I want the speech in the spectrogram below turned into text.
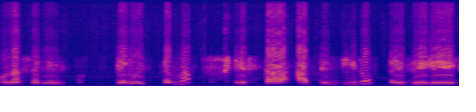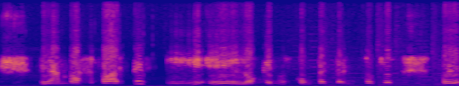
una serie de cosas. Pero el tema está atendido eh, de, ambas partes y eh, lo que nos compete a nosotros, pues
